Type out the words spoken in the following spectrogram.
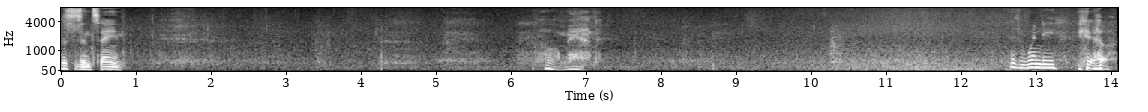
This is insane. Oh man. It's windy. Yeah.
